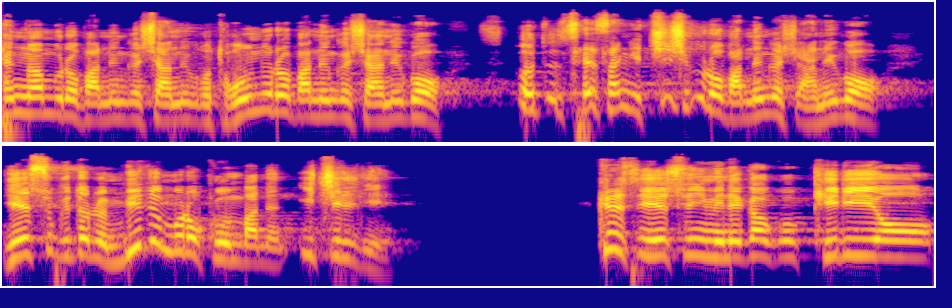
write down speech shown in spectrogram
행함으로 받는 것이 아니고 돈으로 받는 것이 아니고 어떤 세상의 지식으로 받는 것이 아니고 예수 그리스도를 믿음으로 구원받는 이 진리. 그래서 예수님이 내가 곧 길이요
